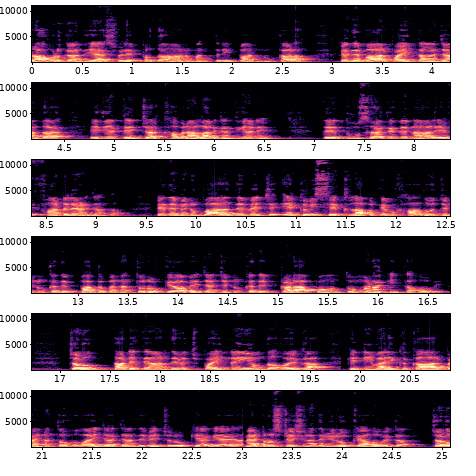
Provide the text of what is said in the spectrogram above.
ਰਾਹੁਲ ਗਾਂਧੀ ਇਸ ਵੇਲੇ ਪ੍ਰਧਾਨ ਮੰਤਰੀ ਬਣਨ ਨੂੰ ਕਾਲਾ। ਕਹਿੰਦੇ ਬਾਹਰ ਭਾਈ ਤਾਂ ਜਾਂਦਾ, ਇਹਦੀਆਂ ਤਿੰਨ ਚਾਰ ਖਬਰਾਂ ਲੱਗ ਜਾਂਦੀਆਂ ਨੇ। ਤੇ ਦੂਸਰਾ ਕਹਿੰਦੇ ਨਾਲ ਇਹ ਫੰਡ ਲੈਣ ਜਾਂਦਾ। ਕਹਿੰਦੇ ਮੈਨੂੰ ਭਾਰਤ ਦੇ ਵਿੱਚ ਇੱਕ ਵੀ ਸਿੱਖ ਲੱਭ ਕੇ ਵਿਖਾ ਦਿਓ, ਜਿਹਨੂੰ ਕਦੇ ਪੱਗ ਬੰਨਣ ਤੋਂ ਰੋਕਿਆ ਹੋਵੇ ਜਾਂ ਜਿਹਨੂੰ ਕਦੇ ਕੜਾ ਪਾਉਣ ਤੋਂ ਮਨਾ ਕੀਤਾ ਹੋਵੇ। ਚਲੋ, ਤੁਹਾਡੇ ਧਿਆਨ ਦੇ ਵਿੱਚ ਭਾਈ ਨਹੀਂ ਆਉਂਦਾ ਹੋਵੇਗਾ ਕਿੰਨੀ ਵਾਰੀ ਕਕਾਰ ਪਹਿਨਣ ਤੋਂ ਹਵਾਈ ਜਹਾਜ਼ਾਂ ਦੇ ਵਿੱਚ ਰੋਕਿਆ ਗਿਆ ਆ, ਮੈਟਰੋ ਸਟੇਸ਼ਨਾਂ ਤੇ ਵੀ ਰੋਕਿਆ ਹੋਵੇਗਾ। ਚਲੋ,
